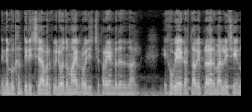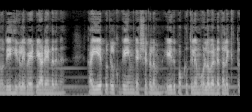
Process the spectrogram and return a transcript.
നിന്റെ മുഖം തിരിച്ച് അവർക്ക് വിരോധമായി പ്രവചിച്ച് പറയേണ്ടതെന്നാൽ യഹോബയായ കർത്താവ് ഇപ്രകാരം അരളി ചെയ്യുന്നു ദേഹികളെ വേട്ടയാടേണ്ടതിന് കയ്യേപ്പുകൾക്കൊക്കെയും രക്ഷകളും ഏത് പൊക്കത്തിലും ഉള്ളവരുടെ തലയ്ക്ക്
